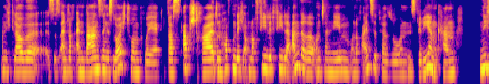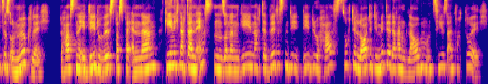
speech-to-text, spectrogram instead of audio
Und ich glaube, es ist einfach ein wahnsinniges Leuchtturmprojekt, was abstrahlt und hoffentlich auch noch viele, viele andere Unternehmen und auch Einzelpersonen inspirieren kann. Nichts ist unmöglich. Du hast eine Idee, du willst was verändern. Geh nicht nach deinen Ängsten, sondern geh nach der wildesten Idee, die du hast. Such dir Leute, die mit dir daran glauben und zieh es einfach durch.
